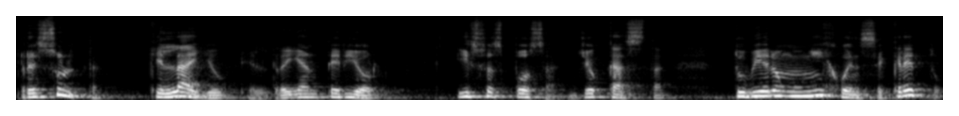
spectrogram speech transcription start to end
Resulta que Layo, el rey anterior, y su esposa Yocasta tuvieron un hijo en secreto,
